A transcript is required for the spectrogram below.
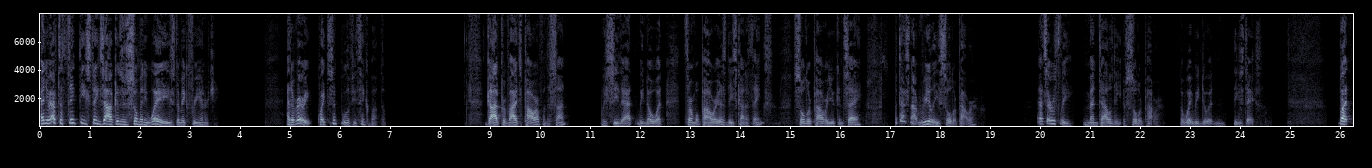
And you have to think these things out because there's so many ways to make free energy. And they're very quite simple if you think about them. God provides power from the sun. We see that. We know what thermal power is, these kind of things. Solar power, you can say. But that's not really solar power. That's earthly mentality of solar power, the way we do it in these days. But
